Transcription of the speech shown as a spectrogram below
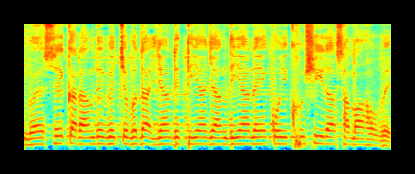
ਵੈਸੇ ਘਰਾਂ ਦੇ ਵਿੱਚ ਵਧਾਈਆਂ ਦਿੱਤੀਆਂ ਜਾਂਦੀਆਂ ਨੇ, ਕੋਈ ਖੁਸ਼ੀ ਦਾ ਸਮਾਂ ਹੋਵੇ।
